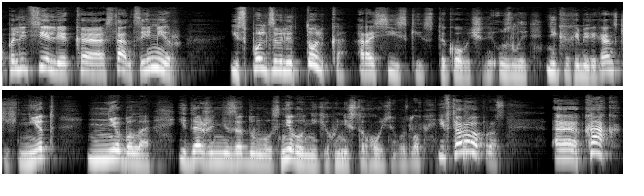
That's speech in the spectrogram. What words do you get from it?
полетели к станции «Мир», использовали только российские стыковочные узлы. Никаких американских нет, не было. И даже не задумывалось. Не было никаких у них стыковочных узлов. И второй вопрос. Э, как?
